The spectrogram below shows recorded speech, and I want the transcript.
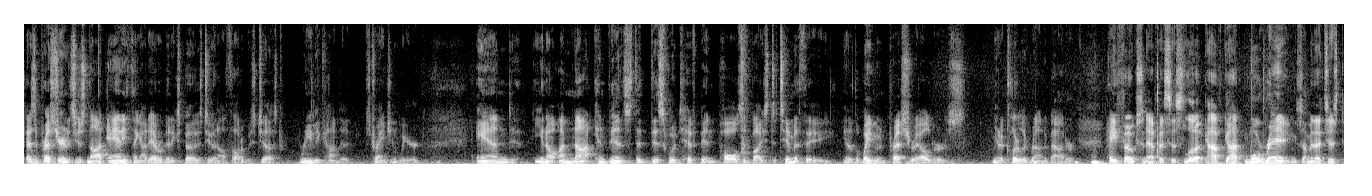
as a Presbyterian, it's just not anything I'd ever been exposed to, and I thought it was just really kind of strange and weird. And you know, I'm not convinced that this would have been Paul's advice to Timothy. You know, the way to impress your elders you know, clearly roundabout or, hey, folks in Ephesus, look, I've got more rings. I mean, that's just,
